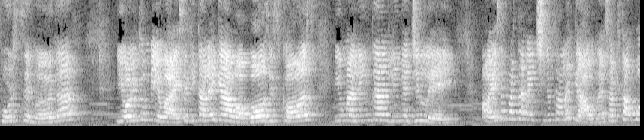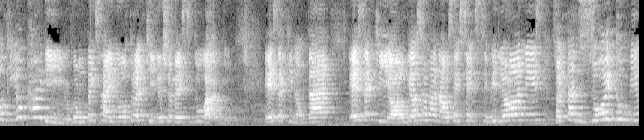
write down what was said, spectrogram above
por semana e 8 mil. Ah, esse aqui tá legal, ó, boas escolas e uma linda linha de lei. Ó, esse apartamentinho tá legal, né? Só que tá um pouquinho carinho. Vamos pensar em outro aqui. Deixa eu ver esse do lado. Esse aqui não dá. Esse aqui, ó, aluguel semanal 600 milhões. Só que tá 18 mil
